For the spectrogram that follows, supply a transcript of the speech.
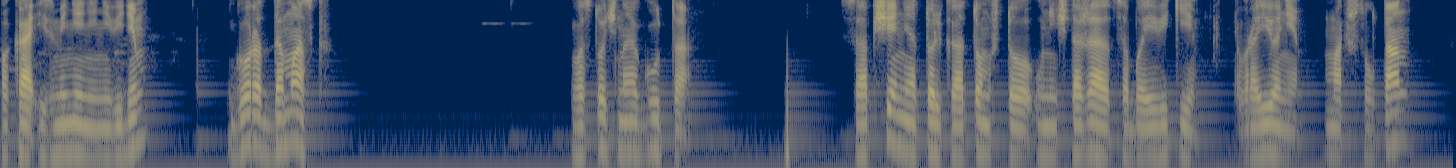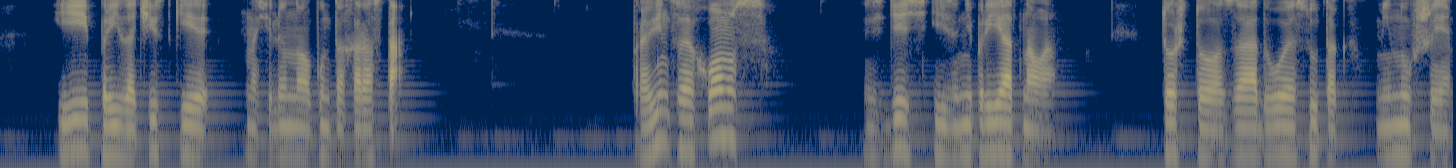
пока изменений не видим. Город Дамаск, Восточная Гута. Сообщение только о том, что уничтожаются боевики в районе Марш-Султан. и при зачистке населенного пункта Хараста. Провинция Хомс здесь из неприятного то, что за двое суток минувшие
